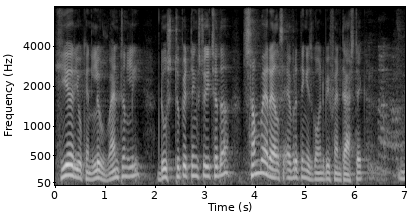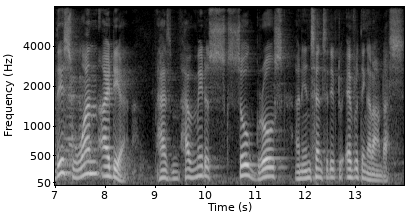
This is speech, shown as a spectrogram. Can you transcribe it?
Here you can live wantonly, do stupid things to each other, somewhere else everything is going to be fantastic. This one idea has… have made us so gross and insensitive to everything around us.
